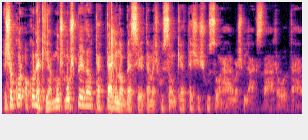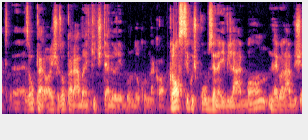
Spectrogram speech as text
És akkor, akkor neki, most, most például, tehát tegnap beszéltem egy 22-es és 23-as világsztárról, tehát ez opera, és az operában egy kicsit előrébb gondolkodnak. A klasszikus popzenei világban, legalábbis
